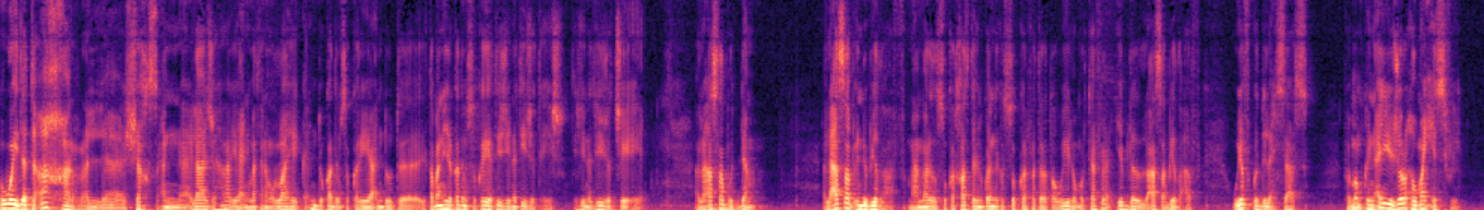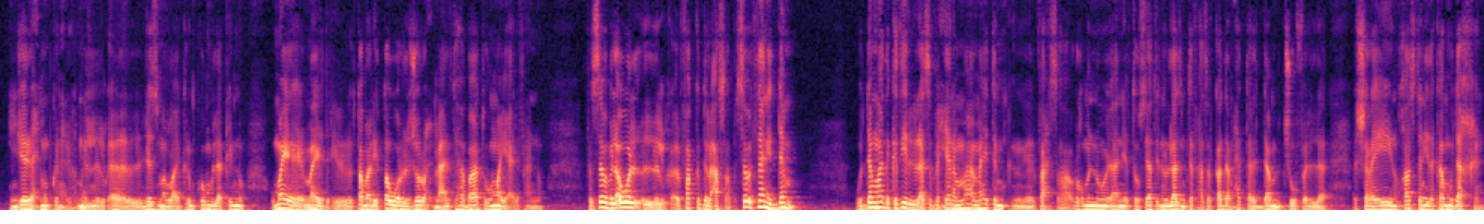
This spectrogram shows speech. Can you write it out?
هو إذا تأخر الشخص عن علاجها يعني مثلا والله عنده قدم سكرية عنده طبعا هي القدم السكريه تيجي نتيجة إيش؟ تيجي نتيجة شيئين العصب والدم. العصب إنه بيضعف مع مرض السكر خاصة لما يكون عندك السكر فترة طويلة ومرتفع يبدأ العصب يضعف ويفقد الإحساس. فممكن أي جرح وما يحس فيه. ينجرح ممكن من الجزم الله يكرمكم لكنه وما ما يدري. طبعا يتطور الجرح مع التهابات وهو ما يعرف عنه. فالسبب الأول فقد العصب. السبب الثاني الدم. والدم هذا كثير للأسف أحيانا ما ما يتم فحصها رغم إنه يعني التوصيات إنه لازم تفحص القدم حتى للدم تشوف الشرايين وخاصة إذا كان مدخن.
